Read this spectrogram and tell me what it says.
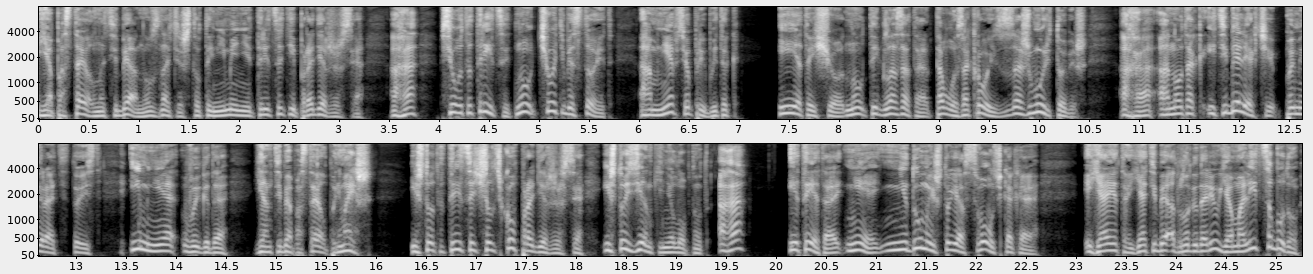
Я поставил на тебя, ну, значит, что ты не менее 30 продержишься. Ага, всего-то 30, ну, чего тебе стоит? А мне все прибыток. И это еще, ну, ты глаза-то того закрой, зажмурь, то бишь. Ага, оно так и тебе легче помирать, то есть и мне выгода. Я на тебя поставил, понимаешь? И что ты 30 щелчков продержишься, и что зенки не лопнут. Ага. И ты это, не, не думай, что я сволочь какая. Я это, я тебя отблагодарю, я молиться буду.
